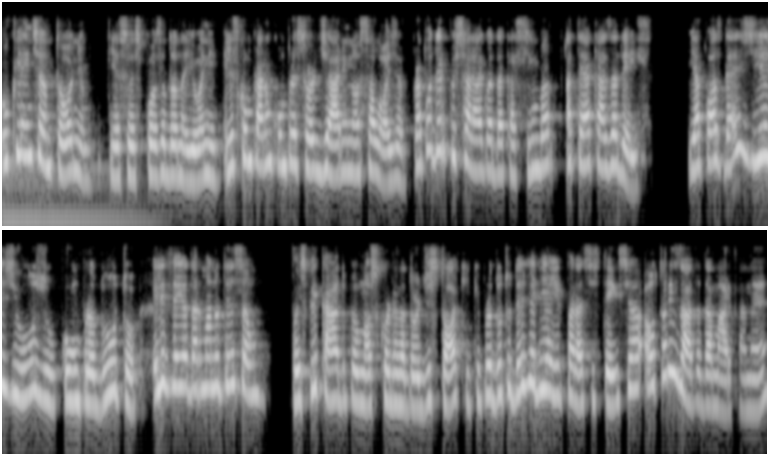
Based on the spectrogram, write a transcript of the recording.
O cliente Antônio e a sua esposa Dona Ione, eles compraram um compressor de ar em nossa loja para poder puxar água da cacimba até a casa deles. E após 10 dias de uso com o produto, ele veio a dar manutenção. Foi explicado pelo nosso coordenador de estoque que o produto deveria ir para assistência autorizada da marca, né?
